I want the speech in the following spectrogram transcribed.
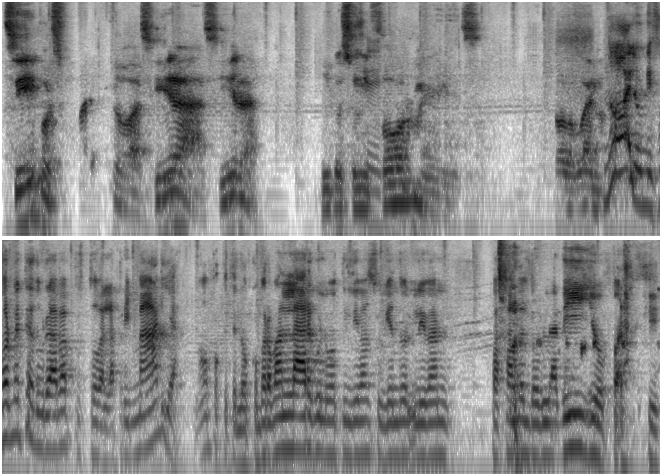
Sí, por supuesto, así era, así era. Y los uniformes no, el uniforme te duraba pues toda la primaria, ¿no? Porque te lo compraban largo y luego te le iban subiendo, le iban bajando el dobladillo para que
